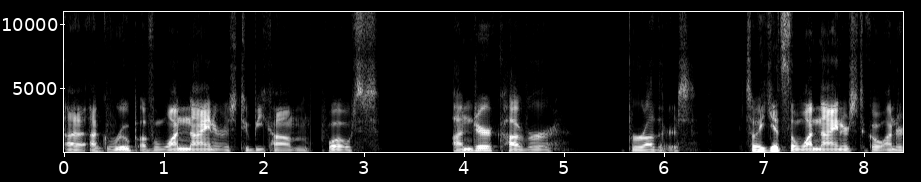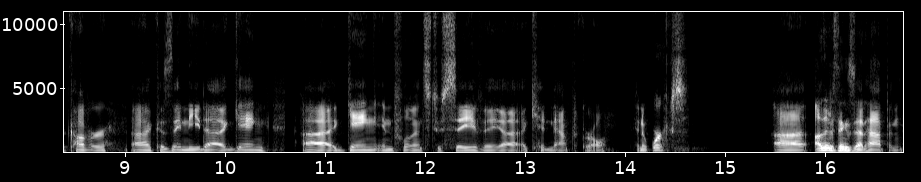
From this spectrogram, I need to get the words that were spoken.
a, a group of one niners to become quotes undercover brothers. So he gets the one niners to go undercover because they need a gang uh, gang influence to save a, uh, a kidnapped girl, and it works. Uh, other things that happen.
